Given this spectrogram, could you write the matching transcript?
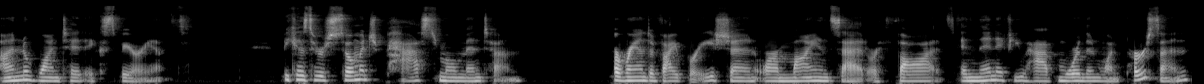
unwanted experience because there's so much past momentum around a vibration or a mindset or thoughts. And then if you have more than one person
